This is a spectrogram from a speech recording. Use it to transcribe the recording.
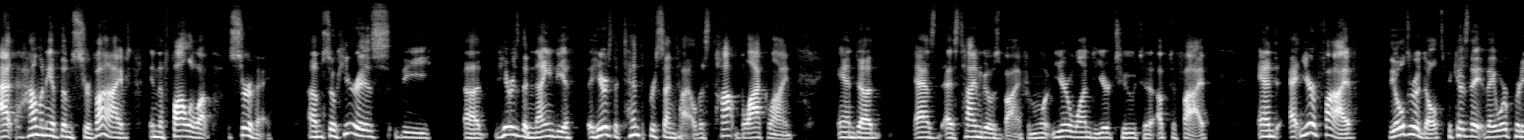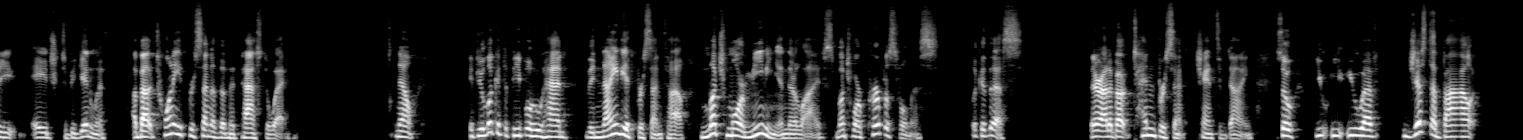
at how many of them survived in the follow up survey. Um, so here is the uh, here is the 90th. Here's the 10th percentile. This top black line, and uh, as as time goes by from year one to year two to up to five. And at year five the older adults because they they were pretty aged to begin with about 20% of them had passed away. Now if you look at the people who had the 90th percentile much more meaning in their lives much more purposefulness. Look at this. They're at about 10% chance of dying. So you you, you have just about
